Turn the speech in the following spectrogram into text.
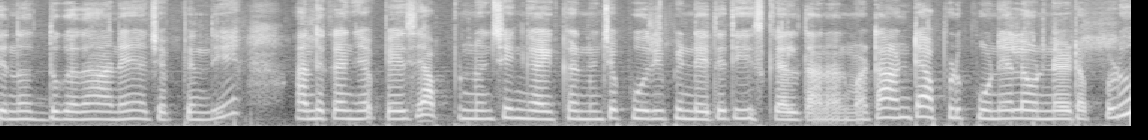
తినొద్దు కదా అని చెప్పింది. అందుకని చెప్పేసి అప్పటి నుంచి ఇంకా ఇక్కడ నుంచే పూరి పిండి అయితే తీసుకెళ్తాను అనమాట అంటే అప్పుడు పూణేలో ఉండేటప్పుడు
